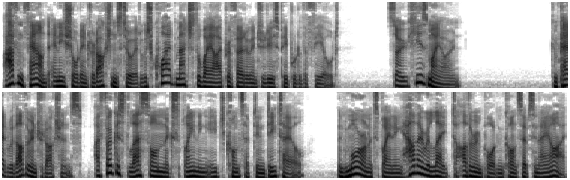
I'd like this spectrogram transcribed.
I haven't found any short introductions to it which quite match the way I prefer to introduce people to the field. So here's my own. Compared with other introductions, I focused less on explaining each concept in detail and more on explaining how they relate to other important concepts in AI,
